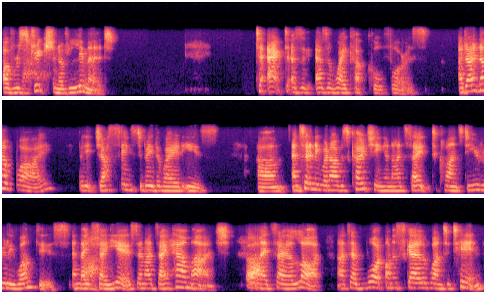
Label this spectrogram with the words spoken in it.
of restriction of limit to act as a, as a wake up call for us i don't know why but it just seems to be the way it is. Um, and certainly when I was coaching and I'd say to clients, Do you really want this? And they'd oh. say yes. And I'd say, How much? Oh. And they'd say a lot. I'd say, What on a scale of one to 10?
